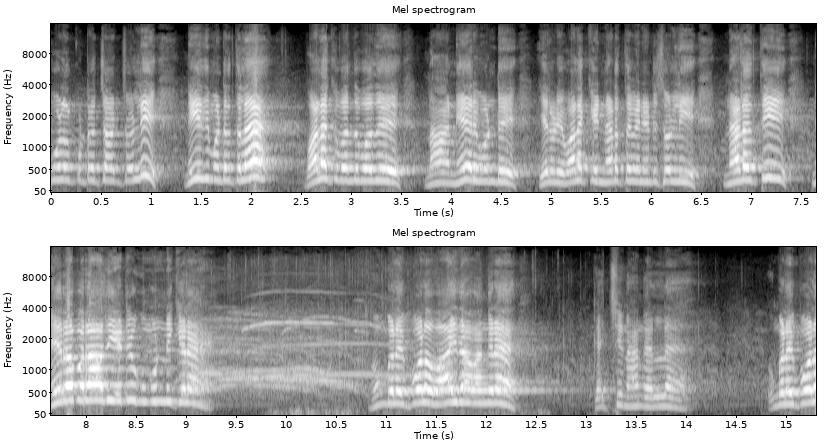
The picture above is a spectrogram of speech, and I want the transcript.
ஊழல் குற்றச்சாட்டு சொல்லி நீதிமன்றத்தில் வழக்கு வந்தபோது நான் நேரு கொண்டு என்னுடைய வழக்கை நடத்துவேன் என்று சொல்லி நடத்தி நிரபராதி என்று முன் நிற்கிறேன் உங்களை போல வாய்தா வாங்குற கட்சி நாங்கள் அல்ல. உங்களை போல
